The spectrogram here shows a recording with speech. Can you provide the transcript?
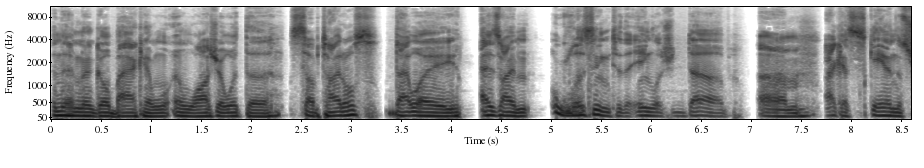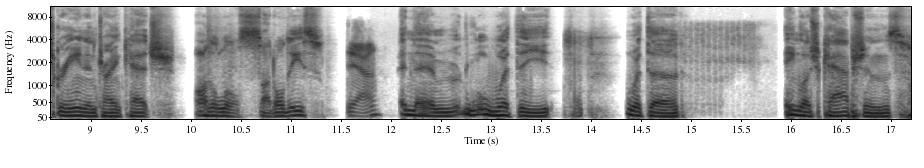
and then I'm going to go back and, and watch it with the subtitles. That way, as I'm listening to the English dub, um, I can scan the screen and try and catch all the little subtleties. yeah, And then with the with the English captions,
